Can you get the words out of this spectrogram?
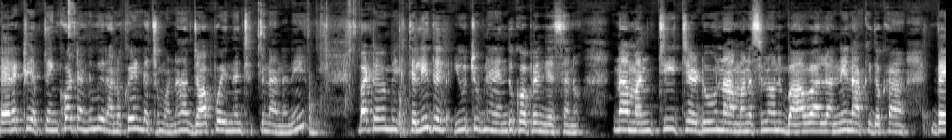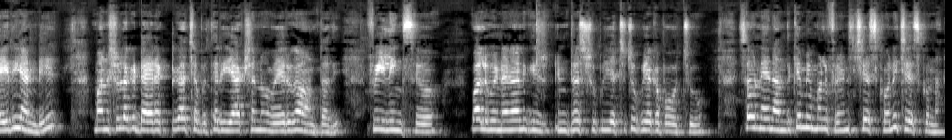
డైరెక్ట్ చెప్తే ఇంకోటండి మీరు అనుకోండొచ్చు మొన్న జాబ్ పోయిందని చెప్పినానని. బట్ మీకు తెలియదు యూట్యూబ్ నేను ఎందుకు ఓపెన్ చేశాను. నా మంచి చెడు నా మనసులోని భావాలన్నీ నాకు ఇదొక డైరీ అండి. మనుషులకి డైరెక్ట్గా చెబితే రియాక్షన్ వేరుగా ఉంటుంది. ఫీలింగ్స్ వాళ్ళు వినడానికి ఇంట్రెస్ట్ చూపించచ్చు చూపించకపోవచ్చు సో నేను అందుకే మిమ్మల్ని ఫ్రెండ్స్ చేసుకొని చేసుకున్నా.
